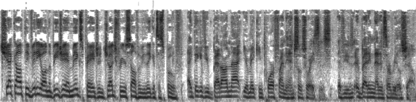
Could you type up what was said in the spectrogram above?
Check out the video on the BJ and Migs page and judge for yourself if you think it's a spoof. I think if you bet on that, you're making poor financial choices. If you're betting that it's a real show,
